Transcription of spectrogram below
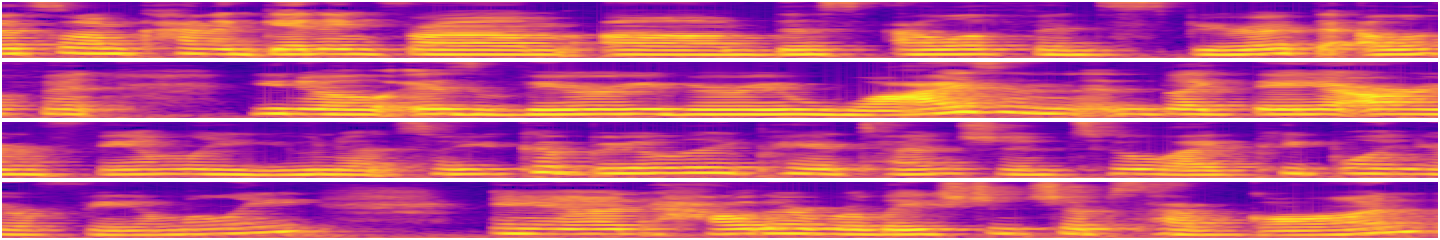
That's what I'm kind of getting from um, this elephant spirit. The elephant you know, is very, very wise and like they are in family units. So you could really pay attention to like people in your family and how their relationships have gone.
